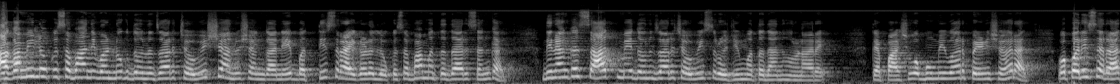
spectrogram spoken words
आगामी लोकसभा निवडणूक दोन हजार चोवीसच्या अनुषंगाने बत्तीस रायगड लोकसभा मतदारसंघात दिनांक सात मे दोन हजार चोवीस रोजी मतदान होणार आहे. त्या पार्श्वभूमीवर पेण शहरात व परिसरात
